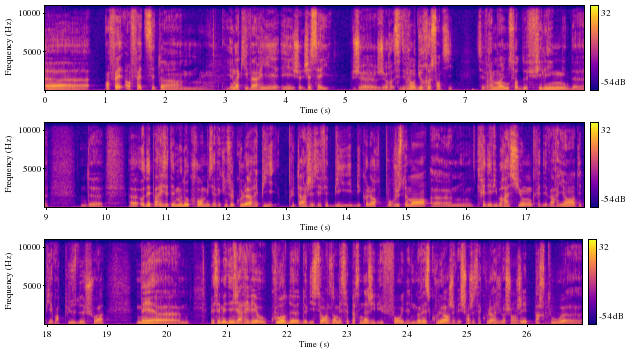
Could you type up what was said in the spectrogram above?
Euh, en fait, en fait c'est un. Il y en a qui varient et je- j'essaye. C'est vraiment du ressenti. C'est vraiment une sorte de feeling. De, euh, au départ, ils étaient monochromes, ils avaient qu'une seule couleur, et puis plus tard, je les ai fait bi- bicolores pour justement euh, créer des vibrations, créer des variantes, et puis avoir plus de choix. Mais, euh, mais ça m'est déjà arrivé au cours de, de l'histoire en disant mais ce personnage il est faux, il a une mauvaise couleur, je vais changer sa couleur je dois changer partout. euh,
